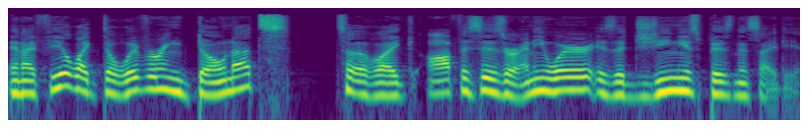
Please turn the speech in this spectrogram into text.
and I feel like delivering donuts to like offices or anywhere is a genius business idea.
